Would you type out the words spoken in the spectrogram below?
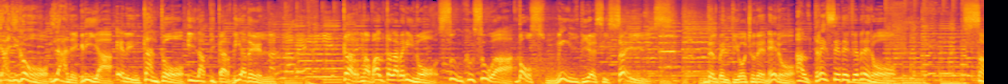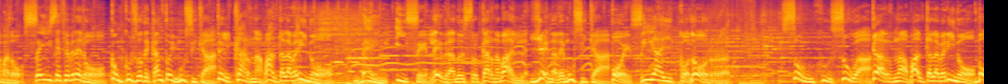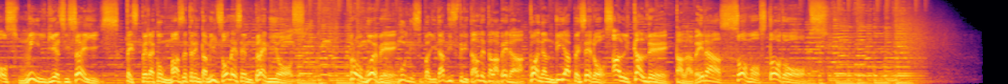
Ya llegó la alegría, el encanto y la picardía del Carnaval Talaverino Sunjusúa 2016. Del 28 de enero al 13 de febrero. Sábado 6 de febrero, concurso de canto y música del Carnaval Talaverino. Ven y celebra nuestro carnaval llena de música, poesía y color. Son Jusúa Carnaval Talaverino 2016. Te espera con más de 30 mil soles en premios. Promueve Municipalidad Distrital de Talavera. Juan Andía Peceros, alcalde. Talavera somos todos.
